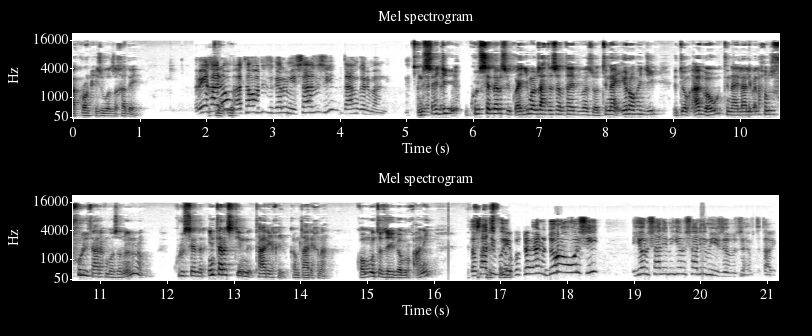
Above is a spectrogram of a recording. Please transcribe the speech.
ማክሮን ሒዝዎ ዝኸደ። ርኢኻ ዶ ኣታ ወዲ ዝገርም እዩ። ሳዚ ብጣዕሚ ገሪማኒ ንሱ ሕጂ ክሩሴደርስ እዩ ሕጂ መብዛሕትኡ ሰብ እንታይ ትመስሎ እቲ ናይ ኢሮብ ሕጂ እቲኦም ኣገው እቲ ናይ ላሊበላ ከምዚ ፍሉይ ታሪክ መስሎ ክሩሴደር ኢንተረስቲን ታሪክ እዩ ከም ታሪክና ከምኡ እንተዘይገብሩ ከዓኒ እቲ ተሳቲፉ ክርስትና እዩ ብድሕሪ ድሮኡ እውን ሲ ኢየሩሳሌም ኢየሩሳሌም እዩ ዝብዝሕ ኣብቲ ታሪክ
